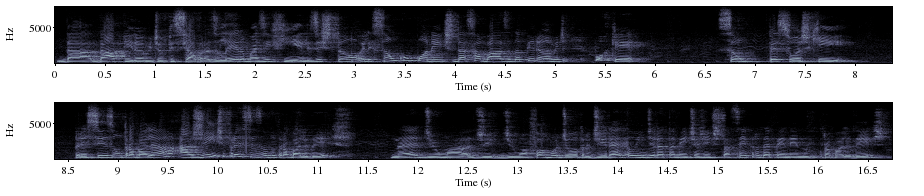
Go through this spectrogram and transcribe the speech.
da, da pirâmide oficial brasileira, mas enfim, eles estão, eles são componentes dessa base da pirâmide porque são pessoas que precisam trabalhar, a gente precisa do trabalho deles, né? De uma, de, de uma forma ou de outra, direta ou indiretamente, a gente está sempre dependendo do trabalho deles.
